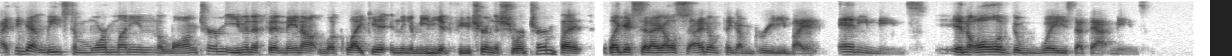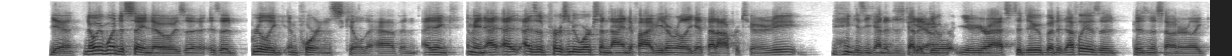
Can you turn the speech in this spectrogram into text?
I think that leads to more money in the long term, even if it may not look like it in the immediate future in the short term. But like I said, I also I don't think I'm greedy by any means in all of the ways that that means. Yeah, knowing when to say no is a is a really important skill to have, and I think I mean as a person who works a nine to five, you don't really get that opportunity because you kind of just got to yeah. do what you're, you're asked to do. But it definitely as a business owner, like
